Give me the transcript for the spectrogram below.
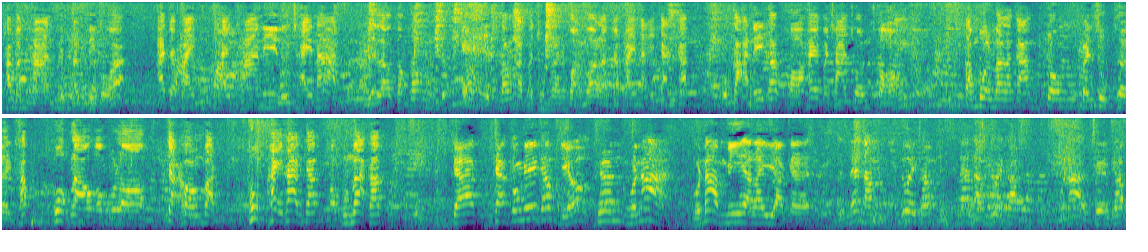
ท่านประธานสุพรรณบุรีบอกว่า อาจจะไปทุชัยธานีหรือชัยนาทเดี๋ยวเราต้องต้องต้องต้องประชุมกันก่อนว่าเราจะไปไหนกันครับ โอกาสนี้ครับขอให้ประชาชนของตำบลบางละกรรมจงเป็นสุขเถิดครับ พวกเราอพลจะบำบัดทุกข์ให้ท่านครับขอบคุณมากครับ จากจากตรงนี้ครับเดี๋ยวเชิญหัวหน้าหัวหน้ามีอะไรอยากจะแนะนำด้วยครับ แนะนำด้วยครับ หัวหน้าเชิญครับ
